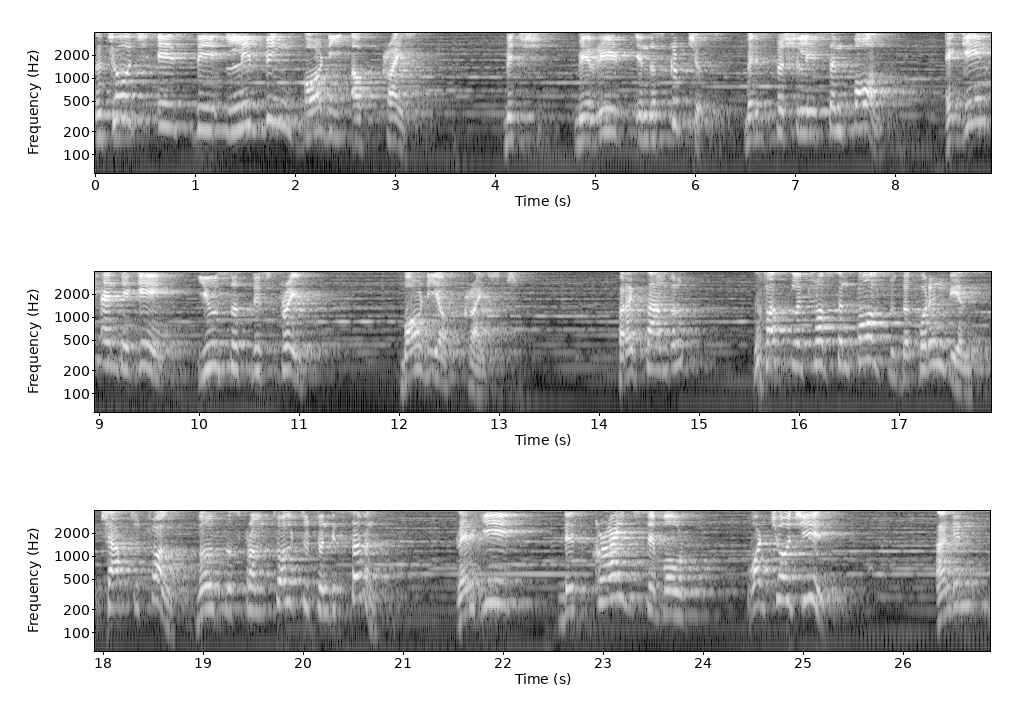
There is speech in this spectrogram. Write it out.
The church is the living body of Christ, which we read in the scriptures, but especially St. Paul again and again uses this phrase, body of Christ. For example, the first letter of St. Paul to the Corinthians, chapter 12, verses from 12 to 27 where he describes about what church is. And in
